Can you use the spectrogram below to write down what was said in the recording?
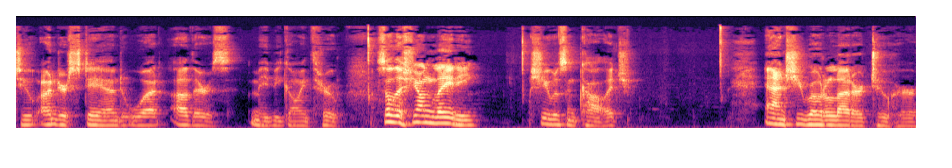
to understand what others may be going through. So, this young lady, she was in college and she wrote a letter to her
